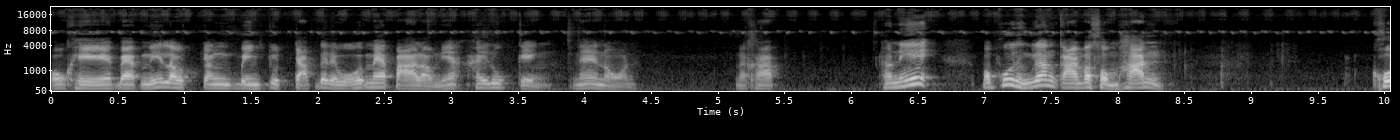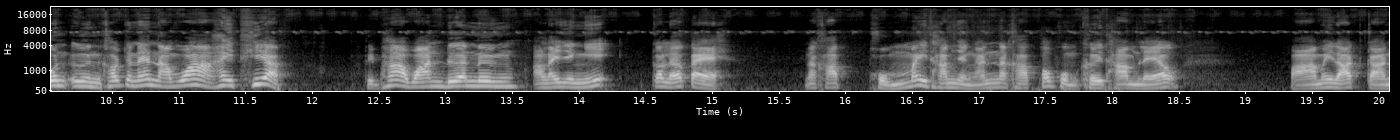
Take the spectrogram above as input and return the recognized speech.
โอเค แบบนี้เรายังเป็นจุดจับได้เลยว่าแม่ปลาเหล่านี้ให้ลูกเก่งแน่นอนนะครับคราวนี้มาพูดถึงเรื่องการผสมพันธุ์ คนอื่นเขาจะแนะนำว่าให้เทียบ 15 วันเดือนหนึ่งอะไรอย่างนี้ก็แล้วแต่นะครับ ผมไม่ทำอย่างนั้นนะครับ เพราะผมเคยทำแล้วปลาไม่รัดกัน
